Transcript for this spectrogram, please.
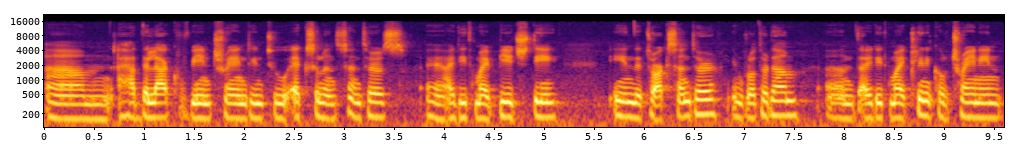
Um, I had the luck of being trained into excellent centers. Uh, I did my PhD in the Thorax Center in Rotterdam, and I did my clinical training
